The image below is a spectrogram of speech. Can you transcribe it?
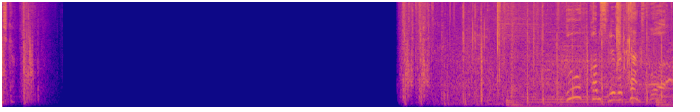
Ich kaputt? Du kommst mir bekannt vor.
